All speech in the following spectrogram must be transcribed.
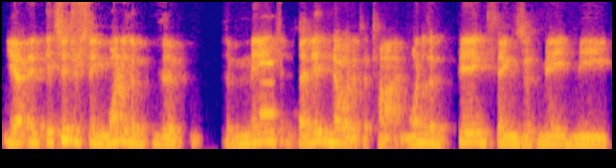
Yeah, it, it's interesting. One of the, the, the main things, I didn't know it at the time, one of the big things that made me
